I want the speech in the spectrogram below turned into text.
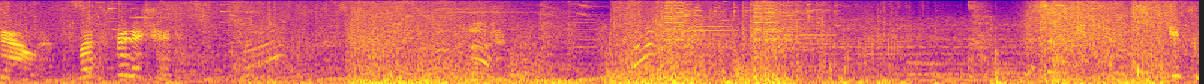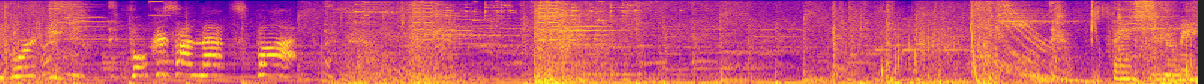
Down. Let's finish it. It's working. Focus on that spot. Thanks, Yumi.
